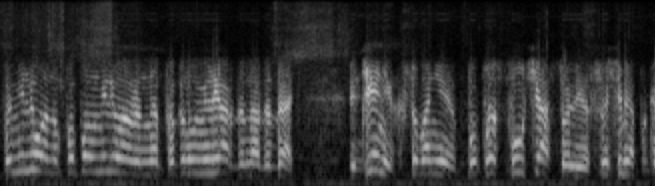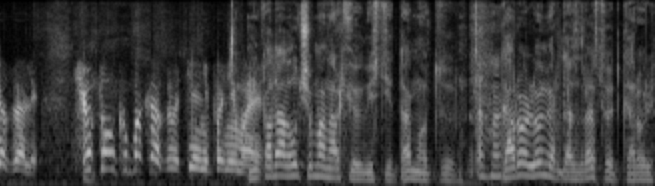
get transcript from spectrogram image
по миллионам, по полмиллиона, по полмиллиарда надо дать денег, чтобы они просто поучаствовали, себя показали. Что толку показывать, я не понимаю. Ну, тогда лучше монархию ввести. Там вот э, ага. король умер, да здравствует король.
